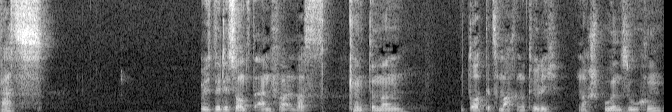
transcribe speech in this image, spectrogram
Was würde dir sonst einfallen? Was könnte man dort jetzt machen? Natürlich nach Spuren suchen.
